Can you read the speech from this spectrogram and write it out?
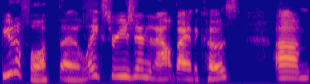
beautiful up the lakes region and out by the coast. Um,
